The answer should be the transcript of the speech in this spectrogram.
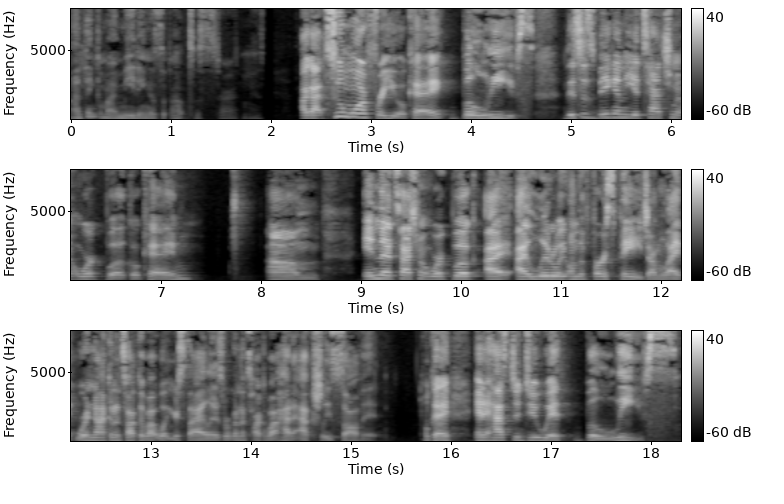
I think my meeting is about to start. I got two more for you, okay? Beliefs. This is big in the attachment workbook, okay? Um, in the attachment workbook, I, I literally on the first page, I'm like, we're not going to talk about what your style is. We're going to talk about how to actually solve it. Okay. And it has to do with beliefs.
